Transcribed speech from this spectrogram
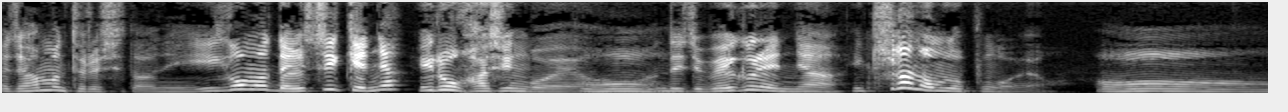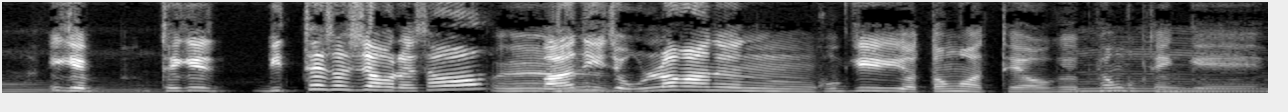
이제 한번 들으시더니, 이거만 낼 수 있겠냐? 이러고 가신 거예요. 어. 근데 이제 왜 그랬냐? 이 키가 너무 높은 거예요. 어. 이게 되게 밑에서 시작을 해서 네. 많이 이제 올라가는 곡이었던 것 같아요. 그 음. 편곡된 게.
